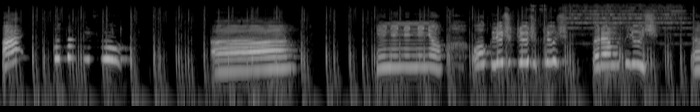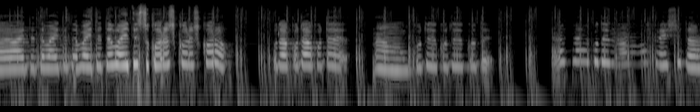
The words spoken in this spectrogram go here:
А, куди біжу? А. Ні-ні-ні-ні. О, ключ, ключ, ключ. Беремо ключ. Давайте, давайте, давайте, давайте. Скоро, скоро, скоро. Куда, куда, куда? Нам, куди, куди, куди? Я не знаю, куди. Нам, окей, сюди.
